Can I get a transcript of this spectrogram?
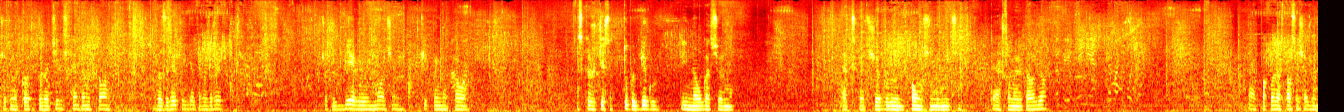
Что-то мы в кого-то превратились, хрен пойми в кого. Разрыв идет, разрыв. Что-то бегаю, мочим, фиг пойму кого. Скажу честно, тупо бегу и наугад все жму. так сказать, еще в игру полностью не вникся. Так, что мы колобил? Так, походу остался еще один.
